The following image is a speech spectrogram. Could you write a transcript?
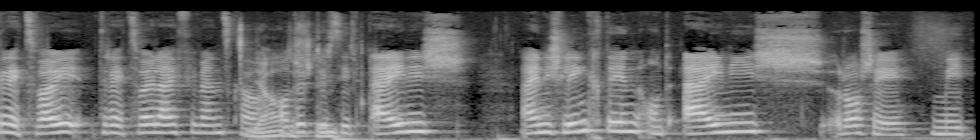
Ihr habt zwei, ihr habt zwei Live-Events gehabt. Ja, das oder? stimmt. Ihr seid einisch, einisch LinkedIn und einisch Roger mit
